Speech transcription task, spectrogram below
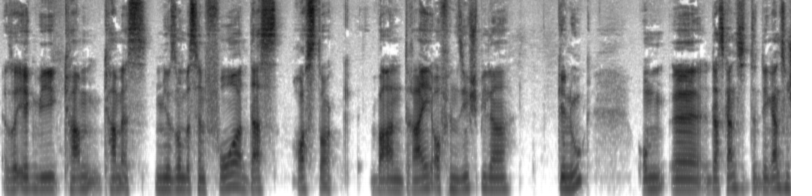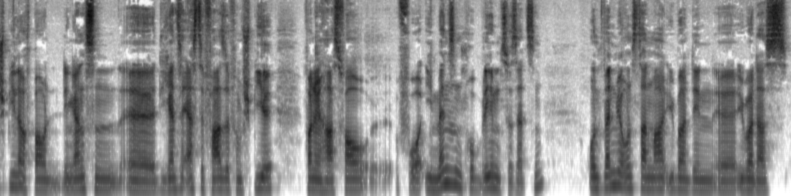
Also irgendwie kam, kam es mir so ein bisschen vor, dass Rostock waren drei Offensivspieler genug, um äh, das ganze, den ganzen Spielaufbau, den ganzen, äh, die ganze erste Phase vom Spiel von den HSV äh, vor immensen Problemen zu setzen. Und wenn wir uns dann mal über den, äh, über das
